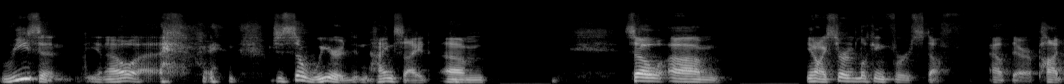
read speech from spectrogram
reason, you know, which is so weird in hindsight. Um, so, um, you know, I started looking for stuff out there, pod,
